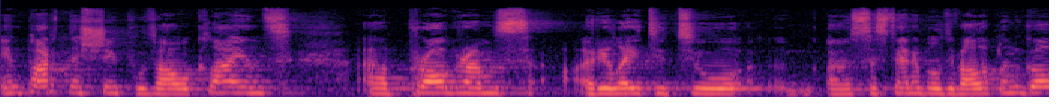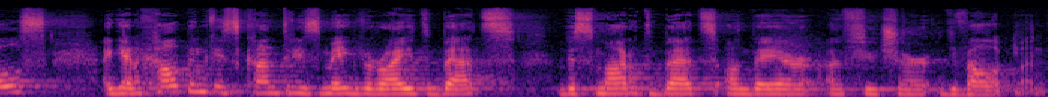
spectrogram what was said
in partnership with our clients, uh, programs related to uh, sustainable development goals. Again, helping these countries make the right bets, the smart bets on their future development.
